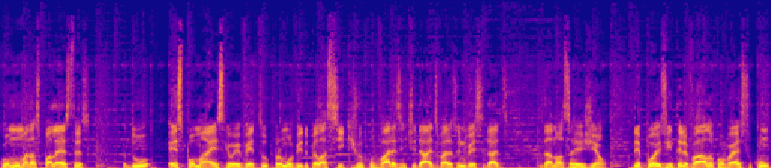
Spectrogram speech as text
como uma das palestras do Expo Mais, que é um evento promovido pela SIC, junto com várias entidades, várias universidades da nossa região. Depois do intervalo, eu converso com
